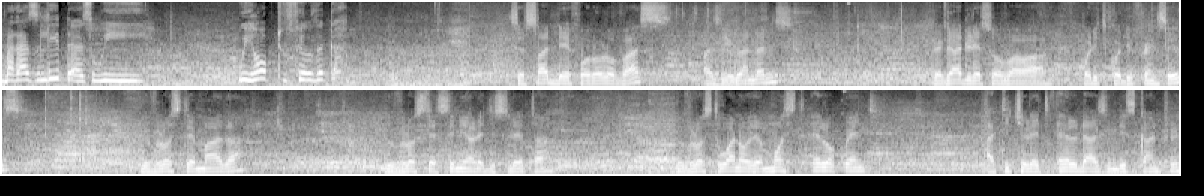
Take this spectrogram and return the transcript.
but as leaders, we, we hope to fill the gap. It's a sad day for all of us as Ugandans, regardless of our political differences. We've lost a mother, we've lost a senior legislator, we've lost one of the most eloquent, articulate elders in this country,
